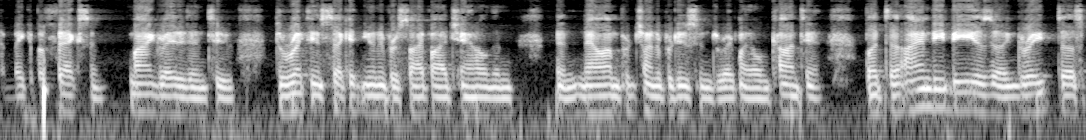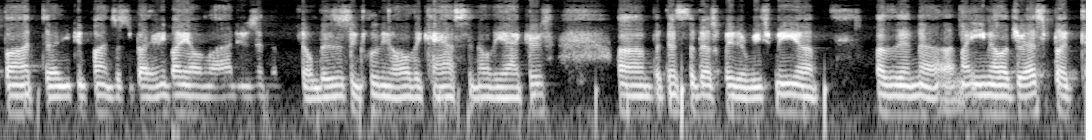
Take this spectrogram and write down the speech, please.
and, makeup effects and migrated into directing second Universe Sci-Fi Channel, and and now I'm trying to produce and direct my own content. But uh, IMDb is a great uh, spot. Uh, you can find just about anybody online who's in the film business, including all the cast and all the actors. Um, but that's the best way to reach me, uh, other than uh, my email address. But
